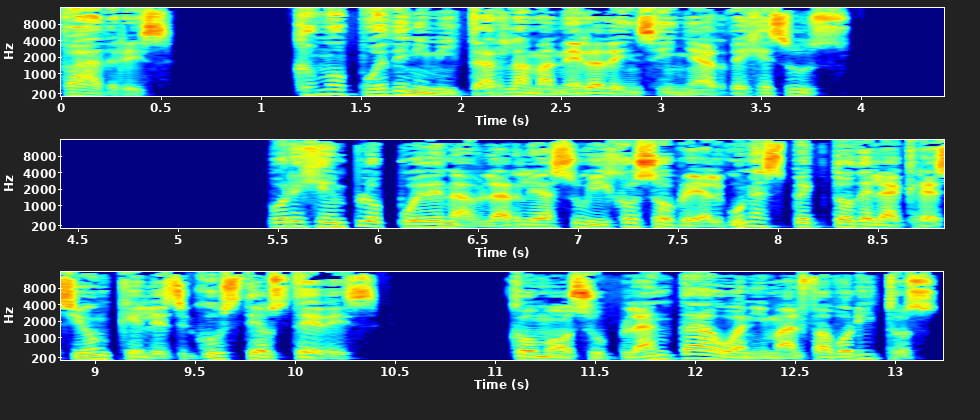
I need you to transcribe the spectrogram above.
Padres, ¿cómo pueden imitar la manera de enseñar de Jesús? Por ejemplo, pueden hablarle a su hijo sobre algún aspecto de la creación que les guste a ustedes, como su planta o animal favoritos.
